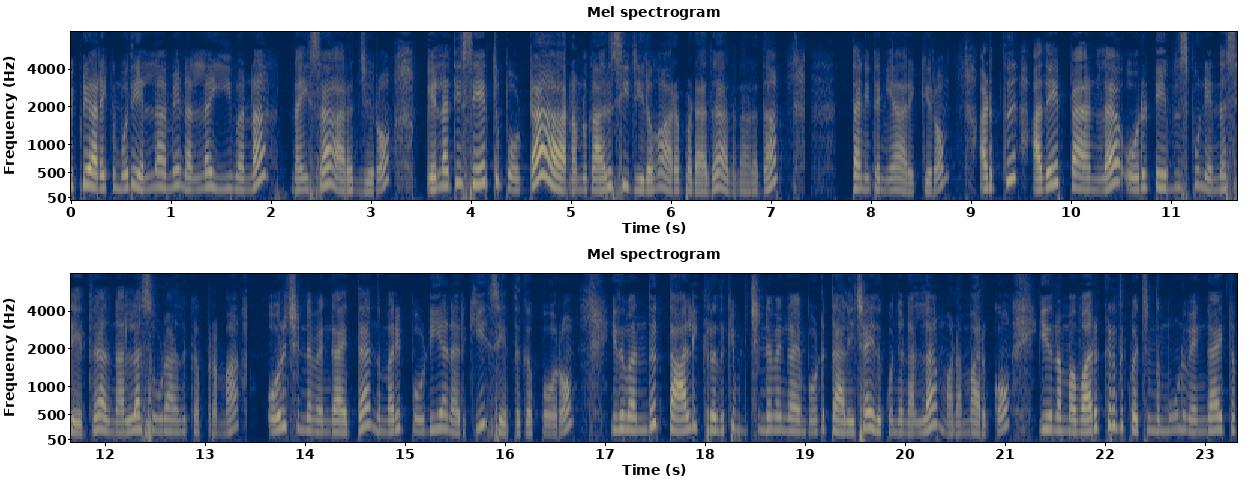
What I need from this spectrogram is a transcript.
இப்படி அரைக்கும் போது எல்லாமே நல்லா ஈவனாக நைஸாக அரைஞ்சிரும். எல்லாத்தையும் சேர்த்து போட்டால் நம்மளுக்கு அரிசி ஜீரகம் அரைப்படாது. அதனால தான் தனித்தனியாக அரைக்கிறோம். அடுத்து அதே பேனில் ஒரு டேபிள் ஸ்பூன் எண்ணெய் சேர்த்து அது நல்லா சூடானதுக்கு அப்புறமா ஒரு சின்ன வெங்காயத்தை இந்த மாதிரி பொடியாக நறுக்கி சேர்த்துக்க போகிறோம் இது வந்து தாளிக்கிறதுக்கு இப்படி சின்ன வெங்காயம் போட்டு தாளிச்சா இது கொஞ்சம் நல்லா மணமாக இருக்கும். இது நம்ம வறுக்கிறதுக்கு வச்சிருந்த மூணு வெங்காயத்தை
